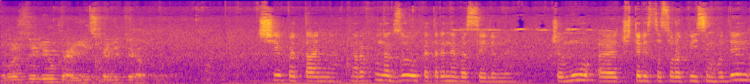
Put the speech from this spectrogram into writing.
в розділі Українська література. Ще питання на рахунок Зої Катерини Васильівни. Чому е, 448 годин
